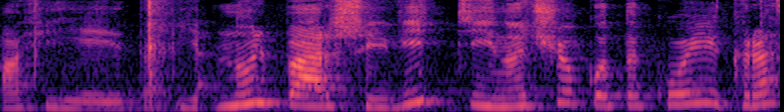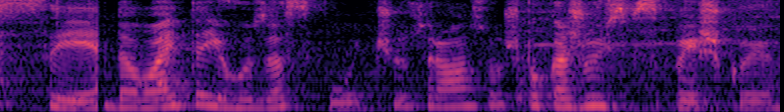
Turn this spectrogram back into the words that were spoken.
офігієте. Я- 01 відтіночок отакої краси. Давайте його засвочу зразу ж. Покажусь спишкою.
